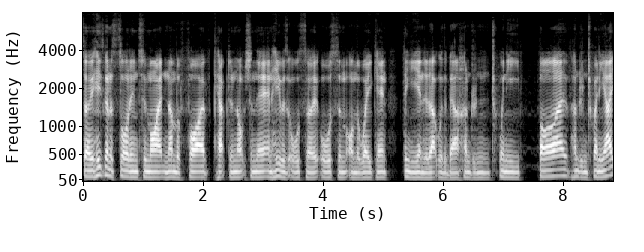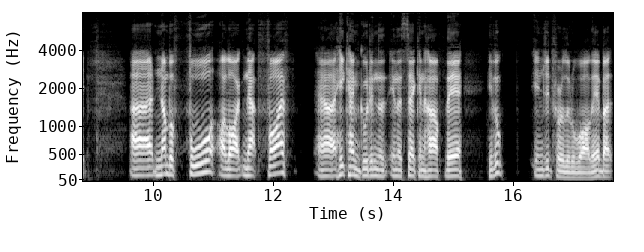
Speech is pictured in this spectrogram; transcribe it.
So he's going to slot into my number five captain option there, and he was also awesome on the weekend. I think he ended up with about 125, 128. Uh, number four, I like Nat Fyfe. Uh, he came good in the in the second half there. He looked injured for a little while there, but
